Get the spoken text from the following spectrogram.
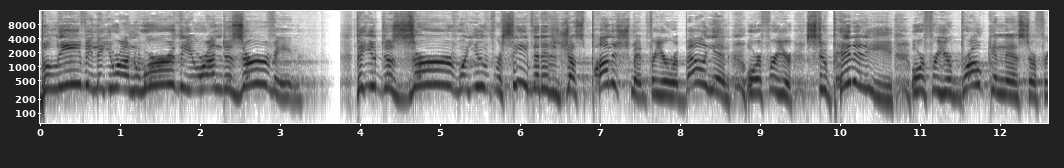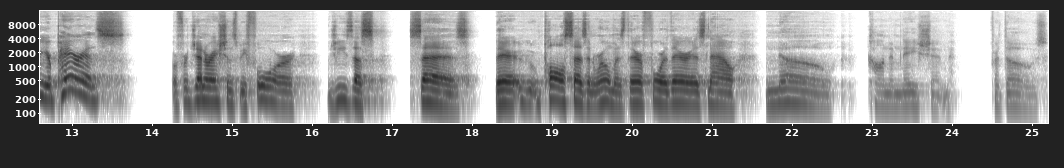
believing that you are unworthy or undeserving that you deserve what you've received, that it is just punishment for your rebellion or for your stupidity or for your brokenness or for your parents or for generations before. Jesus says, there, Paul says in Romans, therefore there is now no condemnation for those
